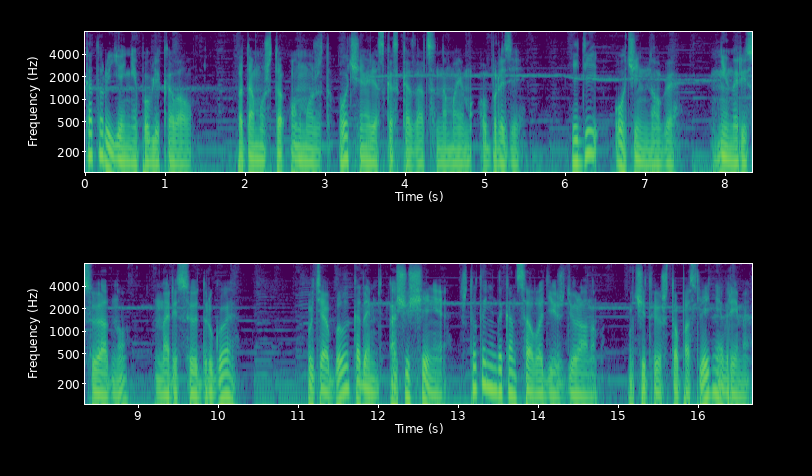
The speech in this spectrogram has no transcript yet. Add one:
который я не публиковал, потому что он может очень резко сказаться на моем образе. Идей очень много. Не нарисую одно, нарисую другое. У тебя было когда-нибудь ощущение, что ты не до конца владеешь Дюраном, учитывая, что последнее время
